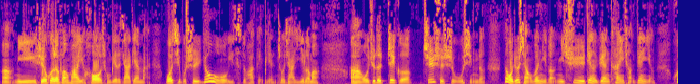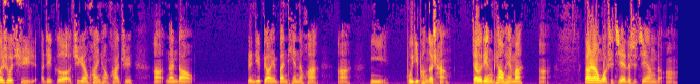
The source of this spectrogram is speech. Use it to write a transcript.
啊，你学会了方法以后，从别的家店买，我岂不是又一次的话给别人做嫁衣了吗？啊，我觉得这个知识是无形的。那我就想问你了，你去电影院看一场电影，或者说去这个剧院看一场话剧，啊，难道人家表演半天的话，啊，你不及捧个场，交个电影票钱吗？啊，当然我是觉得是这样的啊。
